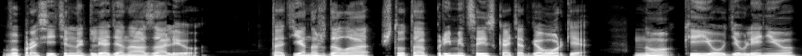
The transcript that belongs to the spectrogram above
вопросительно глядя на Азалию. Татьяна ждала, что та примется искать отговорки, но, к ее удивлению,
